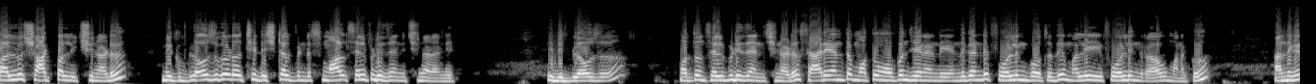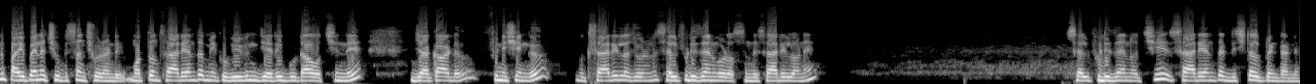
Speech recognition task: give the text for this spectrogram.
పళ్ళు షార్ట్ పళ్ళు ఇచ్చినాడు. మీకు బ్లౌజ్ కూడా వచ్చి digital print small self design ఇచ్చినాడండి. ఇది బ్లౌజ్ మొత్తం సెల్ఫ్ డిజైన్ ఇచ్చినాడు. శారీ అంతా మొత్తం ఓపెన్ చేయనండి. ఎందుకంటే ఫోల్డింగ్ పోతుంది. మళ్ళీ ఫోల్డింగ్ రావు మనకు. అందుకని పై పైన చూపిస్తాను చూడండి. మొత్తం శారీ అంతా మీకు వీవింగ్ జెరీ బుటా వచ్చింది. జకార్డ్ ఫినిషింగ్ మీకు శారీలో చూడండి. సెల్ఫ్ డిజైన్ కూడా వస్తుంది శారీలోనే సెల్ఫ్ డిజైన్ వచ్చి శారీ అంతా డిజిటల్ ప్రింట్ అండి.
